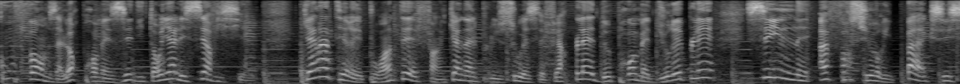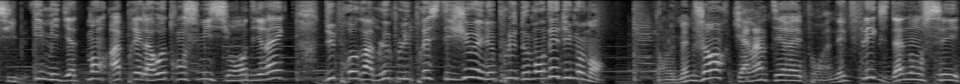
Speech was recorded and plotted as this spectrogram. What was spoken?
conformes à leurs promesses éditoriales et servicielles. Quel intérêt pour un TF1, Canal+, ou SFR Play de promettre du replay s'il n'est a fortiori pas accessible immédiatement après la retransmission en direct du programme le plus prestigieux et le plus demandé du moment? Dans le même genre, quel intérêt pour un Netflix d'annoncer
